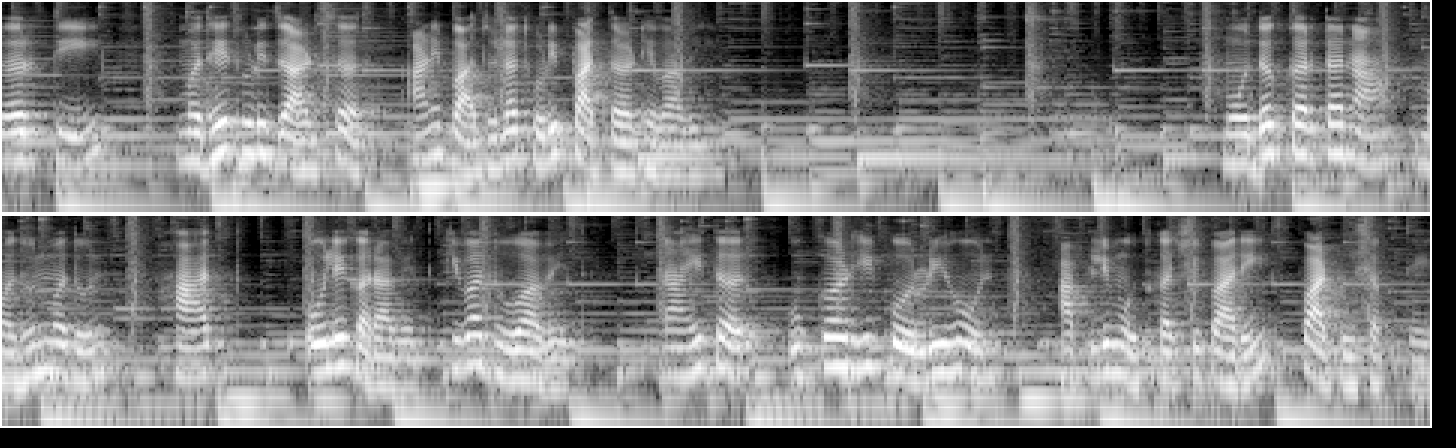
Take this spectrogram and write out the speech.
तर ती मध्ये थोडी जाडसर आणि बाजूला थोडी पातळ ठेवावी. मोदक करताना मधूनमधून हात ओले करावेत किंवा धुवावेत. नाहीतर उकड ही कोरडी होऊन आपली मोदकाची पारी फाटू शकते.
